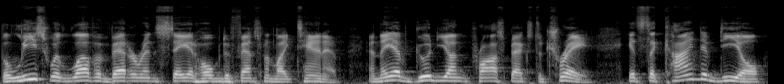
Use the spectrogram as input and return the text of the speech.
The Leafs would love a veteran stay at home defenseman like Tanev, and they have good young prospects to trade. It's the kind of deal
